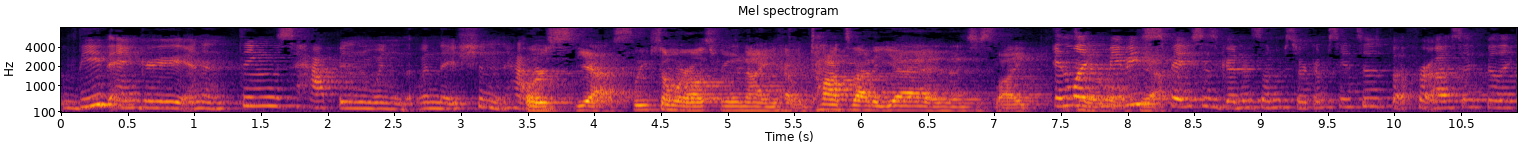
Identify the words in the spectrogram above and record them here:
leave angry, and then things happen when when they shouldn't happen. or yeah, sleep somewhere else for the night. You haven't talked about it yet, and it's just like And like terrible. maybe yeah. space is good in some circumstances, but for us, I feel like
